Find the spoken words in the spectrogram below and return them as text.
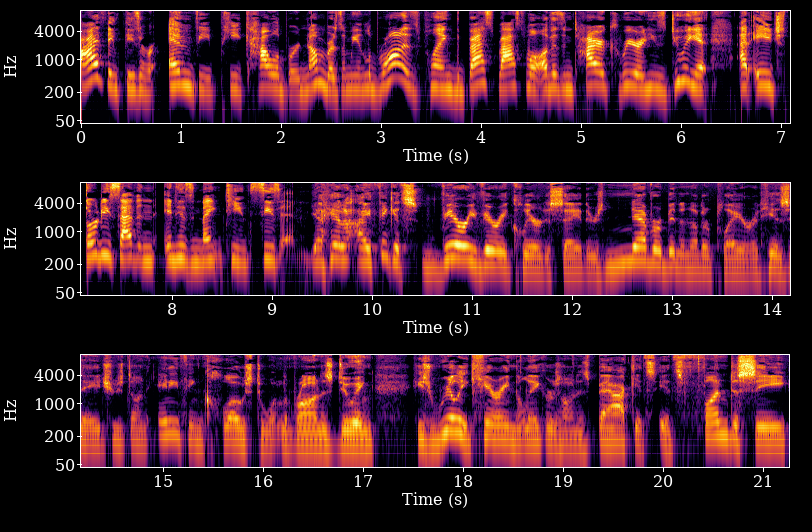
I think these are MVP caliber numbers. I mean, LeBron is playing the best basketball of his entire career, and he's doing it at age 37 in his 19th season. Yeah, Hannah, I think it's very, very clear to say there's never been another player at his age who's done anything close to what LeBron is doing. He's really carrying the Lakers on his back. It's it's fun to see.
